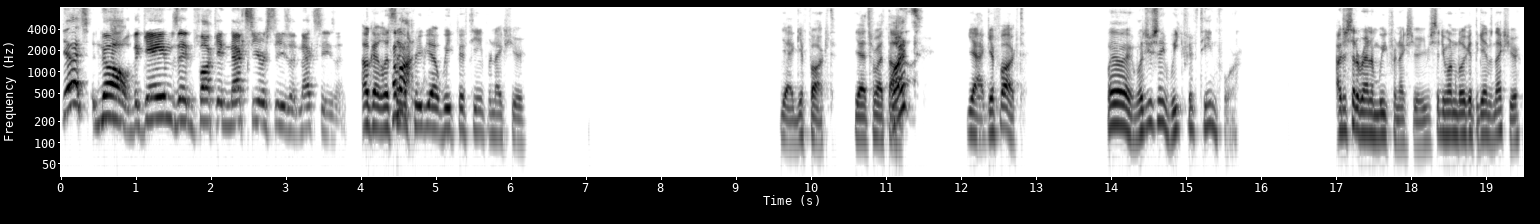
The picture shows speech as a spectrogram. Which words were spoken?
Yes, no, the games in fucking next year's season. Next season. Okay, let's Come take on. a preview at week 15 for next year. Yeah, get fucked. Yeah, that's what I thought. What? Yeah, get fucked. Wait, wait, wait. what did you say? Week fifteen for? I just said a random week for next year. You said you wanted to look at the games next year.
